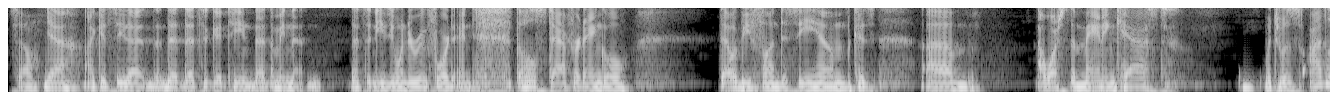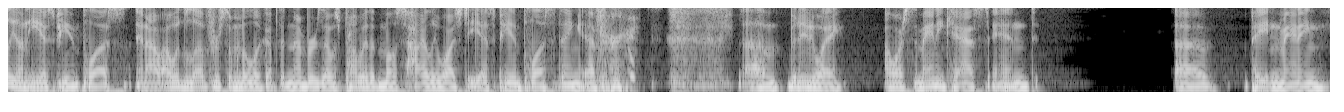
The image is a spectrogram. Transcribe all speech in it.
So yeah, I could see that. that that's a good team. That I mean that that's an easy one to root for. And the whole Stafford angle, that would be fun to see him because um, I watched the Manning cast, which was oddly on ESPN Plus, and I, I, would love for someone to look up the numbers. That was probably the most highly watched ESPN Plus thing ever. um, but anyway, I watched the Manning cast, and uh, Peyton Manning.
